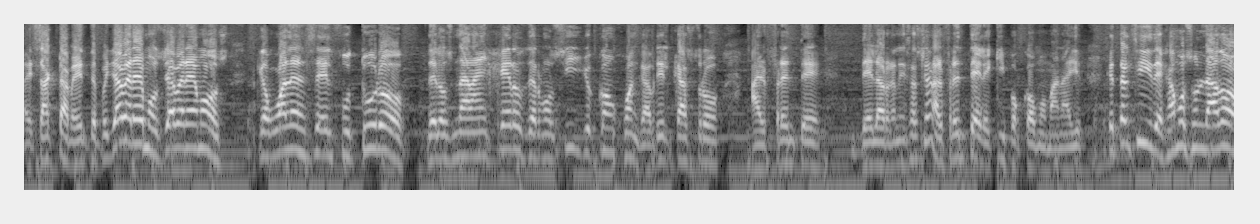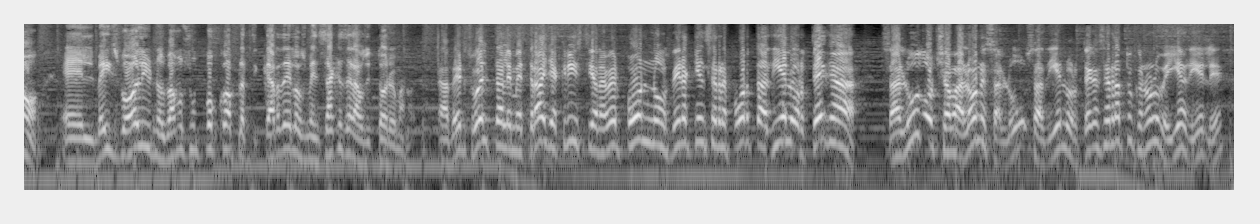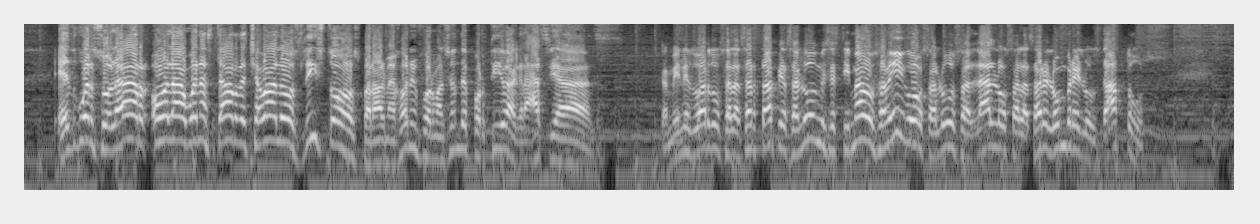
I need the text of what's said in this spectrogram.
Exactamente, pues ya veremos, ya veremos cuál es el futuro de los naranjeros de Hermosillo con Juan Gabriel Castro al frente de la organización, al frente del equipo como manager. ¿Qué tal si dejamos un lado el béisbol y nos vamos un poco a platicar de los mensajes del auditorio, Manuel? A ver, suéltale metralla, Cristian, a ver, ponnos, mira quién se reporta, Diel Ortega. Saludos, chavalones, saludos a Diel Ortega. Hace rato que no lo veía, Diel, ¿eh? Edward Solar, hola, buenas tardes, chavalos, listos para la mejor información deportiva, gracias. También Eduardo Salazar Tapia, saludos mis estimados amigos, saludos a Lalo Salazar, el hombre de los datos.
